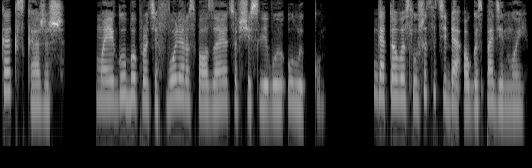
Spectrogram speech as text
«Как скажешь». Мои губы против воли расползаются в счастливую улыбку. «Готова слушаться тебя, о господин мой».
